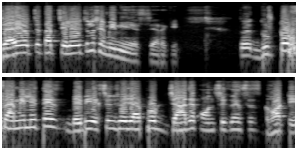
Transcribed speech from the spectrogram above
যাই হচ্ছে, তার ছেলে হয়েছিল, সে মেয়ে নিয়ে এসেছে আর কি। তো দুটো ফ্যামিলিতে বেবি এক্সচেঞ্জ হয়ে যাওয়ার পর যা যা কনসিকুয়েন্সেস ঘটে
